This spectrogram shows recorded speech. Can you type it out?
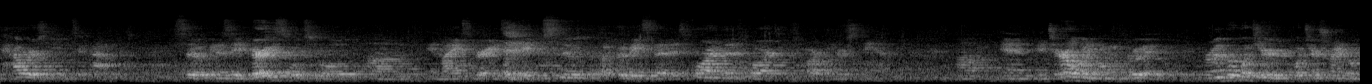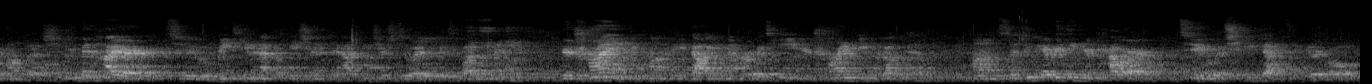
empowers you to act. So it is a very useful tool, in my experience, take through a code base that is foreign, that is large, and hard to understand. Um, and in general, when you're going through it, remember what you're what you're trying to accomplish. You've been hired to maintain an application, to add features to it, fix bugs in it. You're trying to become a valued member of a team. You're trying to be productive. Um, so do everything in your power to achieve that particular goal.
